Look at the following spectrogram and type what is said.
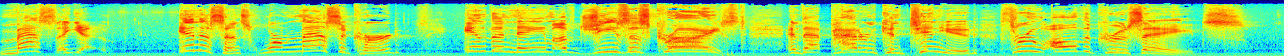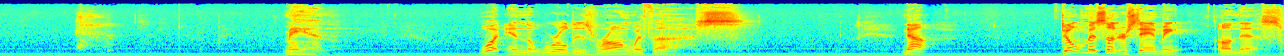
mass uh, yet innocents were massacred in the name of Jesus Christ. And that pattern continued through all the crusades. Man, what in the world is wrong with us? Now, don't misunderstand me on this.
